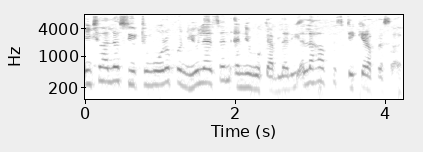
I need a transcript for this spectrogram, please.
in see tomorrow for new lesson and new vocabulary अल्लाह हाफिज़। टेक केयर ऑफ़ योर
